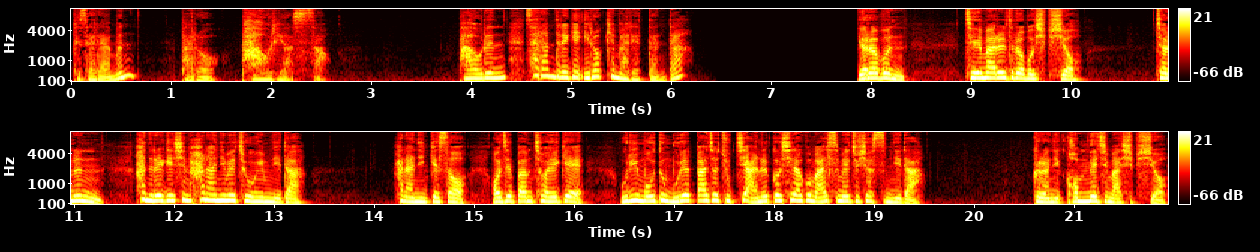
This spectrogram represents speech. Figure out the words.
그 사람은 바로 바울이었어. 바울은 사람들에게 이렇게 말했단다. 여러분, 제 말을 들어보십시오. 저는 하늘에 계신 하나님의 종입니다. 하나님께서 어젯밤 저에게 우리 모두 물에 빠져 죽지 않을 것이라고 말씀해 주셨습니다. 그러니 겁내지 마십시오.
